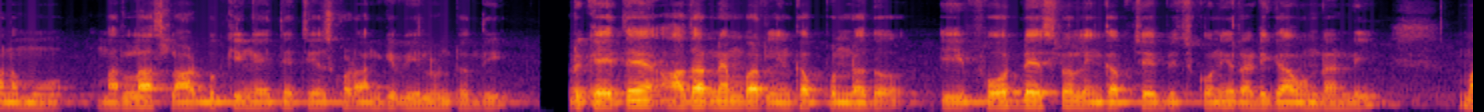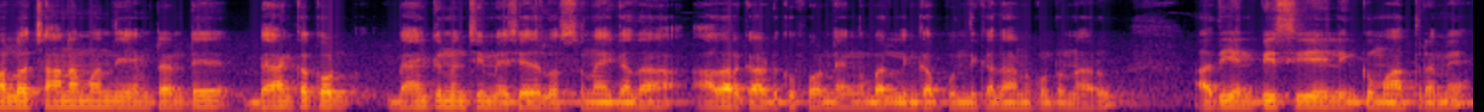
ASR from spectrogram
మనము మరలా స్లాట్ బుకింగ్ అయితే చేసుకోవడానికి వీలుంటుంది. ఇప్పటికైతే ఆధార్ నెంబర్ లింకప్ ఉండదో ఈ ఫోర్ డేస్లో లింకప్ చేయించుకొని రెడీగా ఉండండి. మళ్ళీ చాలామంది ఏమిటంటే బ్యాంక్ అకౌంట్ బ్యాంక్ నుంచి మెసేజ్లు వస్తున్నాయి కదా ఆధార్ కార్డుకు ఫోన్ నెంబర్ లింకప్ ఉంది కదా అనుకుంటున్నారు. అది ఎన్పిసిఐ లింక్ మాత్రమే.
